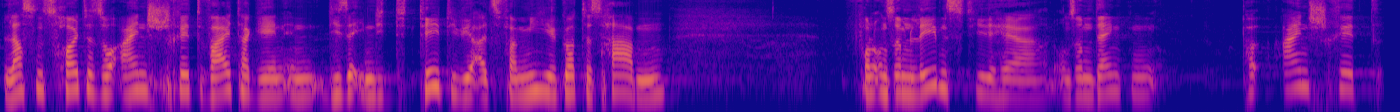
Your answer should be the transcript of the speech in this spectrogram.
lass uns heute so einen Schritt weitergehen in dieser Identität, die wir als Familie Gottes haben, von unserem Lebensstil her, unserem Denken, einen Schritt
